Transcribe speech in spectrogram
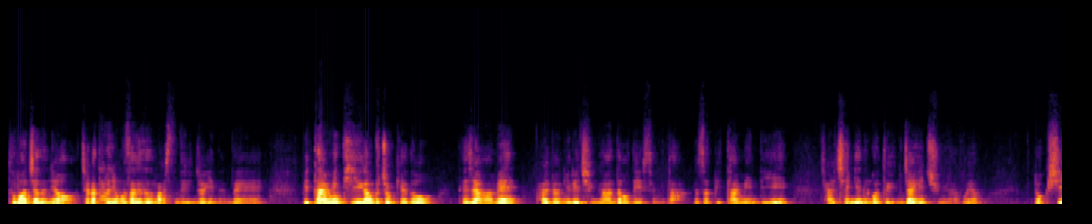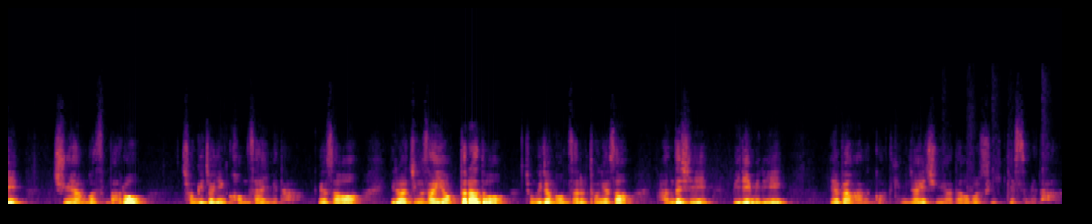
두 번째는요. 제가 다른 영상에서도 말씀드린 적이 있는데 비타민 D가 부족해도 대장암의 발병률이 증가한다고 되어 있습니다. 그래서 비타민 D 잘 챙기는 것도 굉장히 중요하고요. 역시 중요한 것은 바로 정기적인 검사입니다. 그래서 이런 증상이 없더라도 정기적 검사를 통해서 반드시 미리미리 예방하는 것 굉장히 중요하다고 볼 수 있겠습니다.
